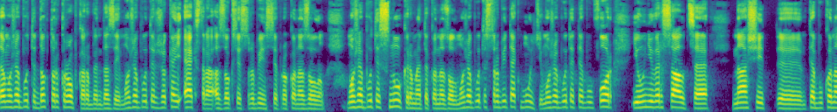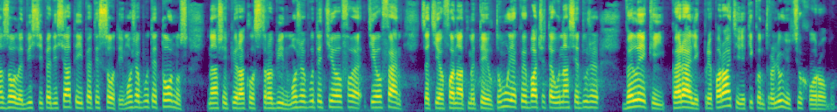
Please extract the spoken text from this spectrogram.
Це може бути доктор Кроп карбендазим, може бути Жокей Екстра азоксістробін з ципроконазолом, може бути снукер метаконазол, може бути стробітек мульті, може бути тебуфор і універсал. Це наші е, тебуконазоли 250 і 500, може бути тонус, наш піраклостробін, може бути тіофе, тіофен, це тіофанат метил. Тому, як ви бачите, у нас є дуже великий перелік препаратів, які контролюють цю хворобу.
